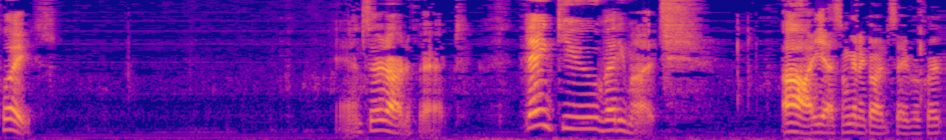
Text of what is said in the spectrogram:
Please. Insert artifact. Thank you very much. Ah, yes, I'm gonna go ahead and save real quick.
